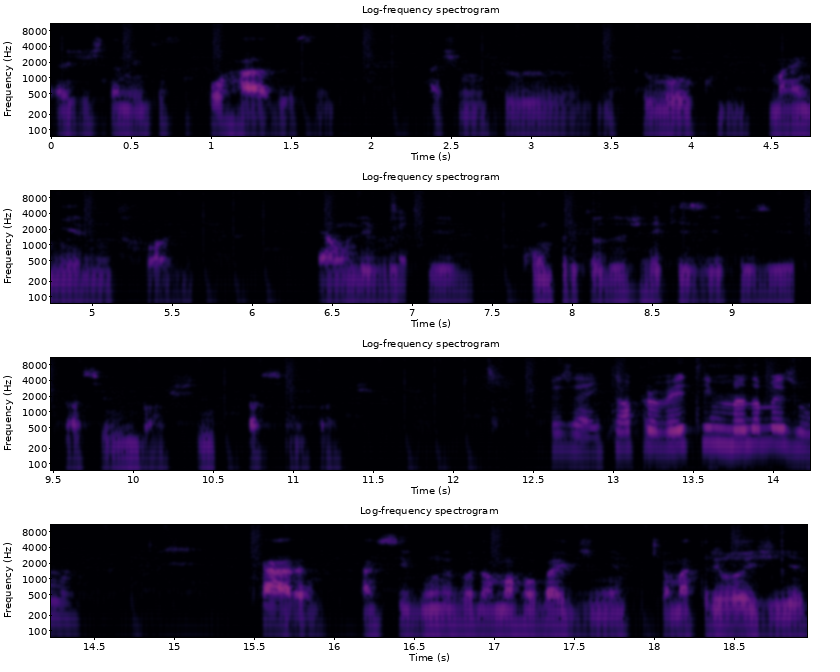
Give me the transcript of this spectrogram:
é justamente essa porrada, assim. Acho muito, muito louco, muito maneiro, muito foda. É um livro Sim. que cumpre todos os requisitos e assina embaixo sem indicação, Tati. Pois é, então aproveita e manda mais uma. Cara, a segunda eu vou dar uma roubadinha, que é uma trilogia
